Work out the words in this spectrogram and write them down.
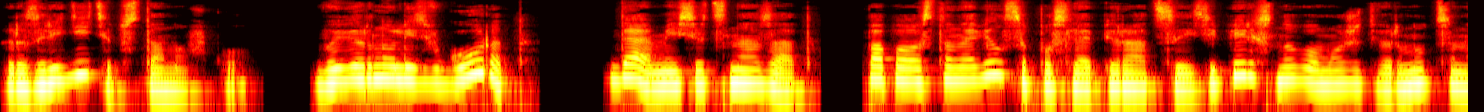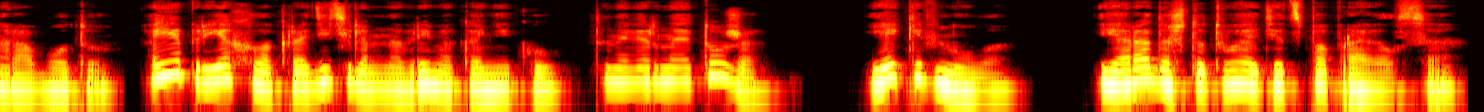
разрядить обстановку. «Вы вернулись в город?» «Да, месяц назад. Папа восстановился после операции и теперь снова может вернуться на работу. А я приехала к родителям на время каникул. Ты, наверное, тоже?» Я кивнула. «Я рада, что твой отец поправился».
